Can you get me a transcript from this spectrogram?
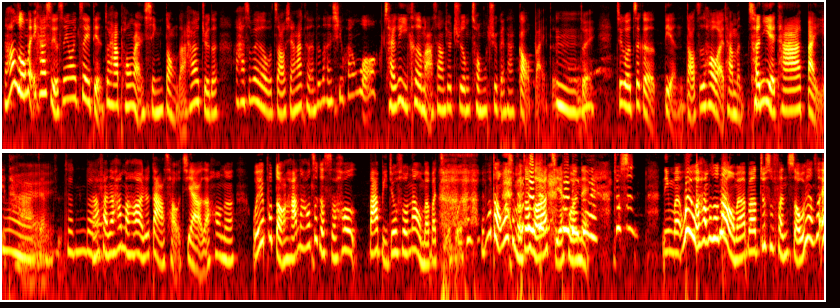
然后柔美一开始也是因为这一点对他怦然心动的，他就觉得啊，他是为了我着想，他可能真的很喜欢我，才立刻马上就去冲去跟他告白的。嗯，对，结果这个点导致后来他们成也他，败也，他这样子。真的。然后反正他们后来就大吵架，然后呢，我也不懂哈。然后这个时候芭比就说：“那我们要不要结婚？” 我不懂为什么这时候要结婚呢、就是你们，我以为他们说：“那我们要不要就是分手？”我想说：“哎，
